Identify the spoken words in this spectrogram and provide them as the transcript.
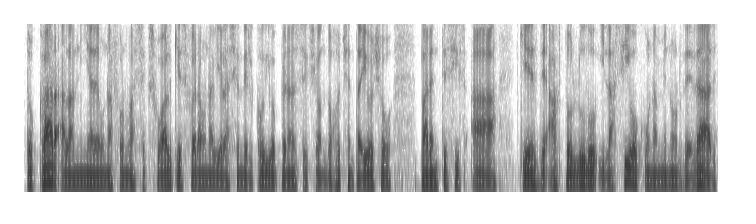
tocar a la niña de una forma sexual, que fuera una violación del Código Penal sección 288, paréntesis A, que es de acto ludo y lascivo con una menor de edad.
